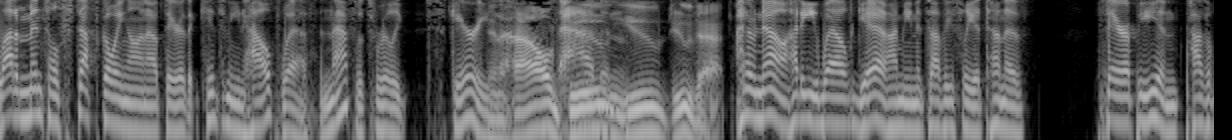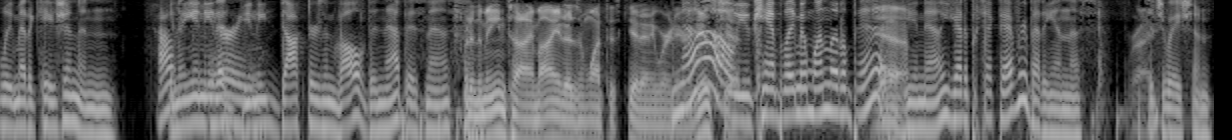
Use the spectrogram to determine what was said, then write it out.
a lot of mental stuff going on out there that kids need help with, and that's what's really scary. And how do and- you do that? I don't know. How do you? Well, yeah. I mean, it's obviously a ton of therapy and possibly medication, and How you know, you need a, scary. you need doctors involved in that business. But in the meantime, Ian doesn't want this kid anywhere near his no, kid. you can't blame him one little bit. Yeah. You know, you got to protect everybody in this situation.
